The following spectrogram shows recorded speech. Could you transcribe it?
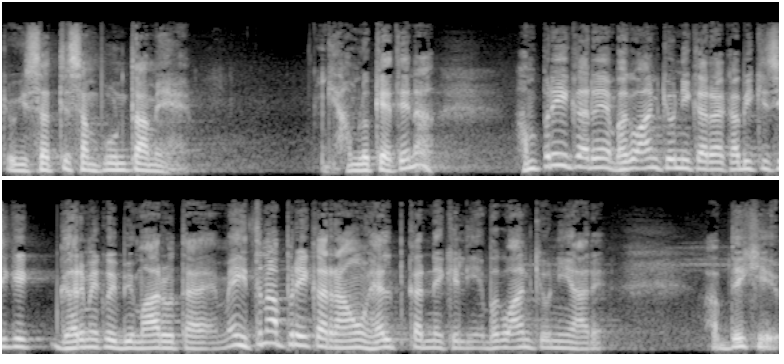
क्योंकि सत्य संपूर्णता में है। हम लोग कहते हैं ना हम प्रे कर रहे हैं, भगवान क्यों नहीं कर रहा? कभी किसी के घर में कोई बीमार होता है। मैं इतना प्रे कर रहा हूँ हेल्प करने के लिए, भगवान क्यों नहीं आ रहे? अब देखिए,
